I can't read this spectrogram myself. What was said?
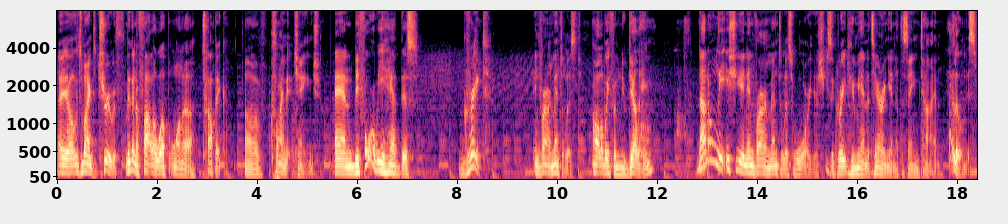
Hey, y'all, it's Mike the Truth. We're going to follow up on a topic of climate change. And before we had this great environmentalist all the way from New Delhi, not only is she an environmentalist warrior, she's a great humanitarian at the same time. Hello, Miss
